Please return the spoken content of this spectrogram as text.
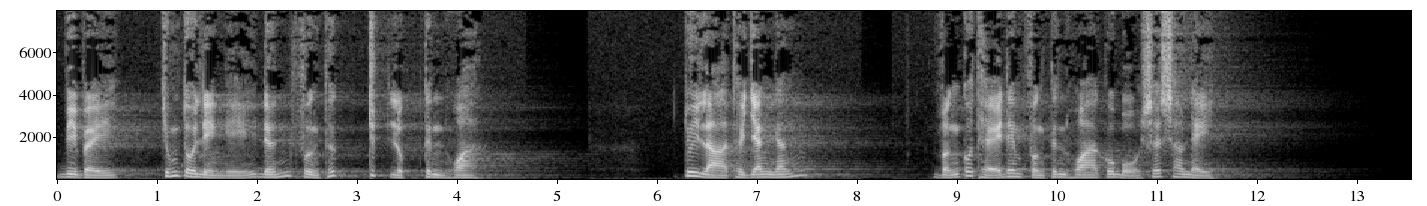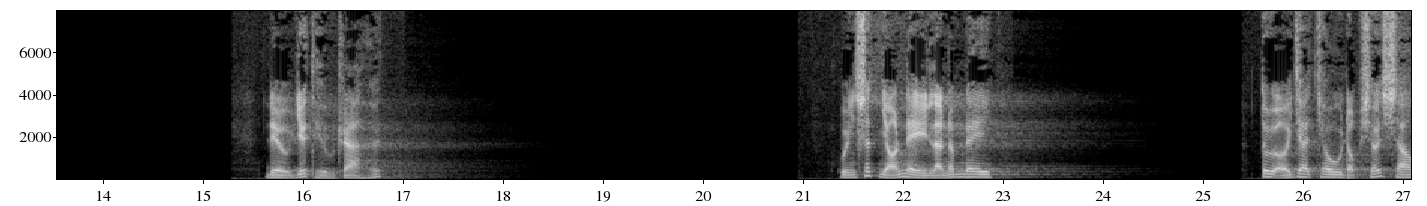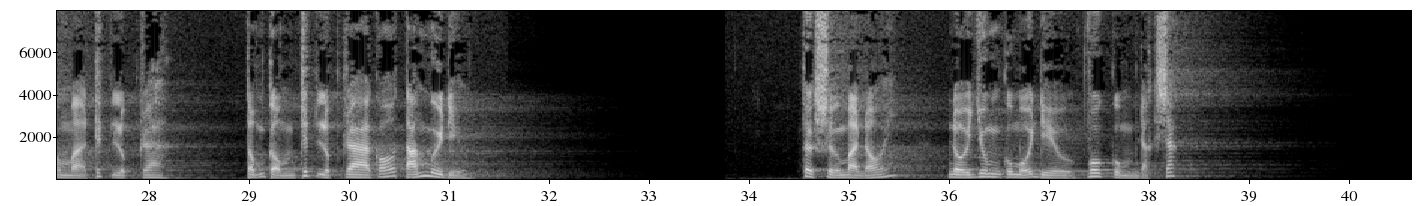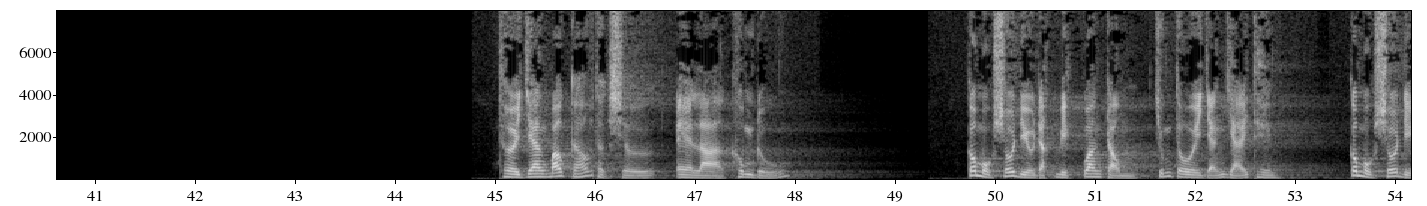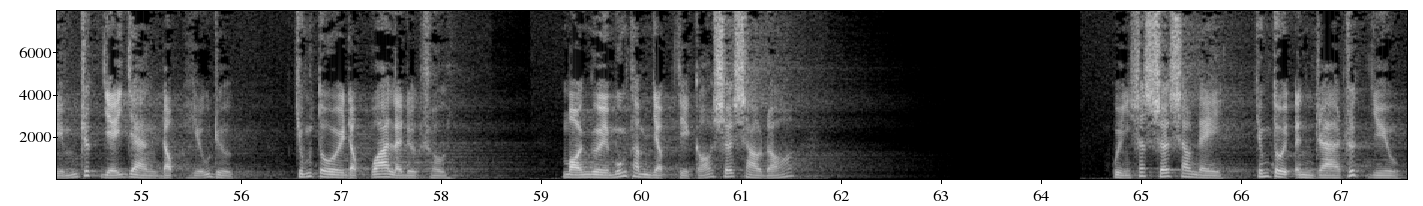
Vì vậy, chúng tôi liền nghĩ đến phương thức trích lục tinh hoa. Tuy là thời gian ngắn vẫn có thể đem phần tinh hoa của bộ sớ sao này. Đều giới thiệu ra hết. Quyển sách nhỏ này là năm nay. Tôi ở gia châu đọc sớ sao mà trích lục ra. Tổng cộng trích lục ra có 80 điều. Thật sự mà nói, nội dung của mỗi điều vô cùng đặc sắc. Thời gian báo cáo thật sự e là không đủ. Có một số điều đặc biệt quan trọng chúng tôi giảng giải thêm. Có một số điểm rất dễ dàng đọc hiểu được. Chúng tôi đọc qua là được rồi. Mọi người muốn thâm nhập thì có sớ sao đó. Quyển sách sớ sao này chúng tôi in ra rất nhiều.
